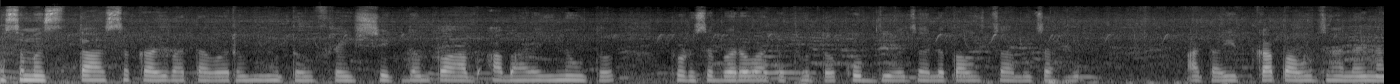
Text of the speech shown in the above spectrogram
असं मस्त सकाळी वातावरण होतं फ्रेश एकदम. प आब आभाळही नव्हतं. थोडंसं बरं वाटत होतं. खूप दिवस झालं पाऊस चालूच आहे. आता इतका पाऊस झाला आहे ना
